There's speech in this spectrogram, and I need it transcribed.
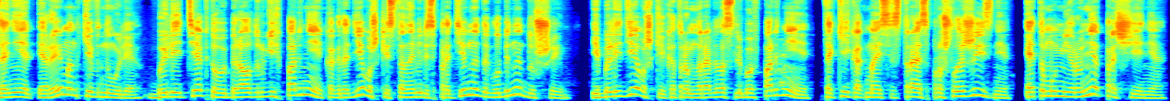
Даниэль и Реймонд кивнули. Были те, кто выбирал других парней, когда девушки становились противны до глубины души. И были девушки, которым нравилась любовь парней, такие как моя сестра из прошлой жизни. Этому миру нет прощения.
